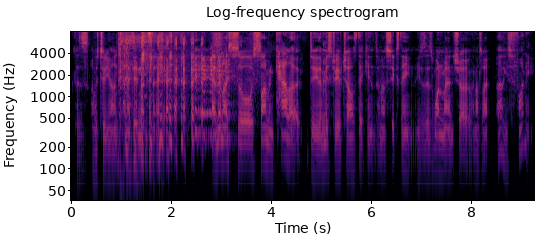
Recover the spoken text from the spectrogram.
because I was too young and I didn't understand it. and then I saw Simon Callow do The Mystery of Charles Dickens when I was sixteen. He does this one man show, and I was like, oh, he's funny.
